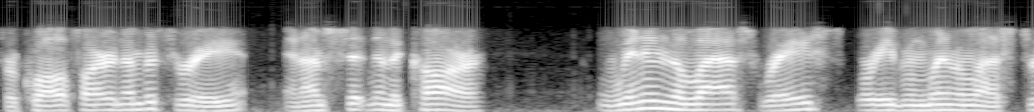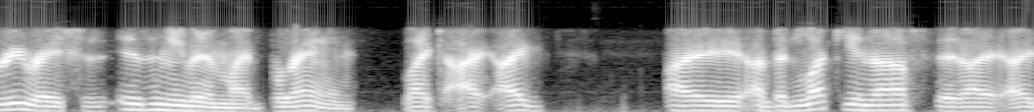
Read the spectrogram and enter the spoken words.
for qualifier number three, and I'm sitting in the car. Winning the last race or even winning the last three races isn't even in my brain. Like I, I I I've been lucky enough that I, I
